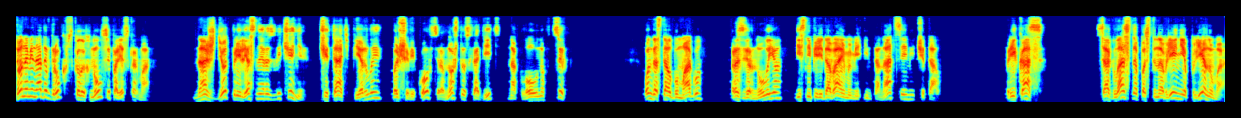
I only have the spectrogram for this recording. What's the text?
До номинада вдруг всколыхнулся и полез в карман. Нас ждет прелестное развлечение. Читать перлы большевиков все равно, что сходить на клоунов в цирк. Он достал бумагу, развернул ее и с непередаваемыми интонациями читал. Приказ. Согласно постановлению Пленума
